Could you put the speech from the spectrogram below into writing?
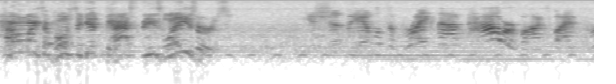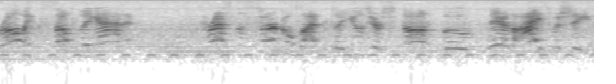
How am I supposed to get past these lasers? You should be able to break that power ice machine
